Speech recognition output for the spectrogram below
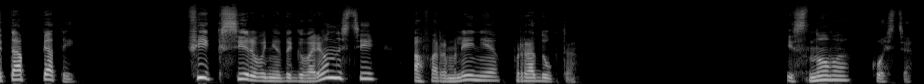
Этап пятый. Фиксирование договоренностей, оформление продукта. И снова Костя.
